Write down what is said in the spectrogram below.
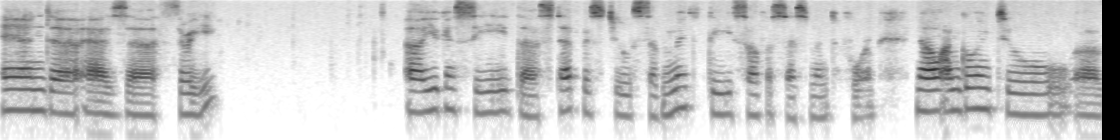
And uh, as uh, three, uh, you can see the step is to submit the self-assessment form. Now I'm going to uh,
